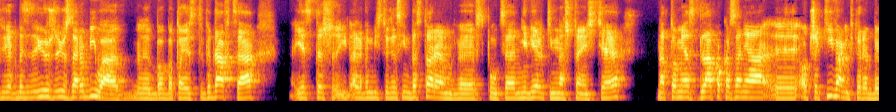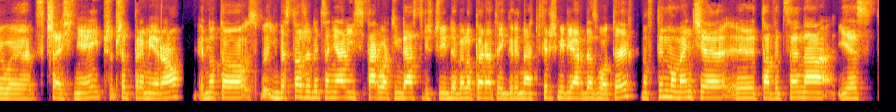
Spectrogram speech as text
jakby już, już zarobiła, e, bo, bo to jest wydawca, jest też Eleven Beat Studios inwestorem w, w spółce, niewielkim na szczęście, Natomiast dla pokazania y, oczekiwań, które były wcześniej, przed premierą, no to inwestorzy wyceniali Starward Industries, czyli dewelopera tej gry na ćwierć miliarda złotych. No w tym momencie y, ta wycena jest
